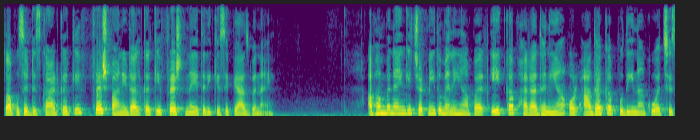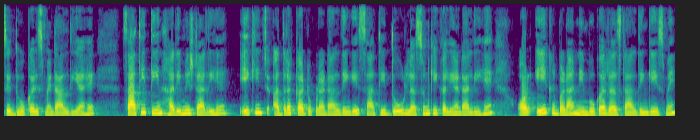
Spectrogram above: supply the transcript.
तो आप उसे डिस्कार्ड करके, फ्रेश पानी डाल करके, फ्रेश नए तरीके से प्याज बनाएँ। अब हम बनाएँगे चटनी। तो मैंने यहाँ पर एक कप हरा धनिया और आधा कप पुदीना को अच्छे से धोकर इसमें डाल दिया है। साथ ही तीन हरी मिर्च डाली है, एक इंच अदरक का टुकड़ा डाल देंगे, साथ ही दो लहसुन की कलियाँ डाली हैं और एक बड़ा नींबू का रस डाल देंगे इसमें।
